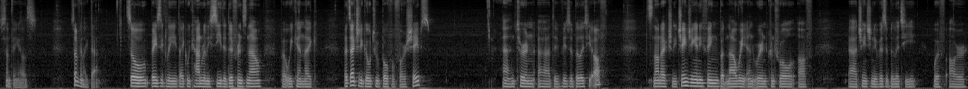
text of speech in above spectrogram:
something else, something like that. So basically like we can't really see the difference now, but we can like, let's actually go to both of our shapes and turn uh, the visibility off. It's not actually changing anything, but now we and we're in control of uh, changing the visibility with our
